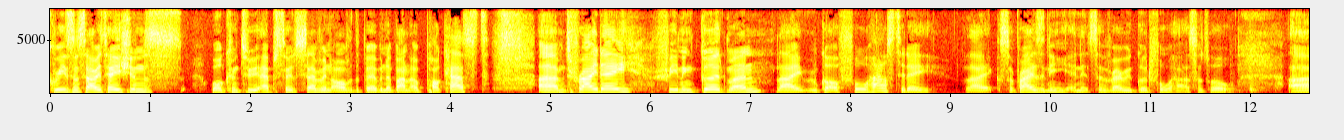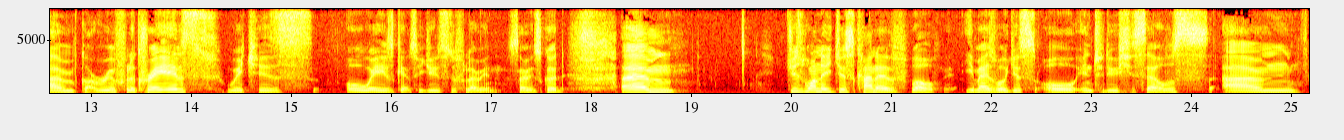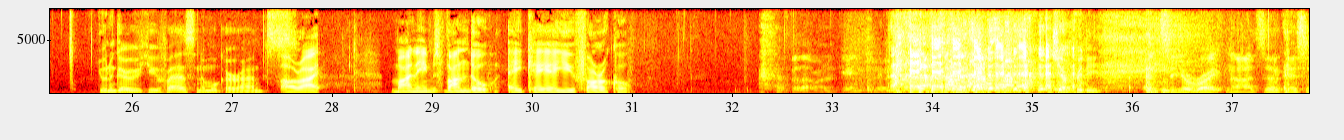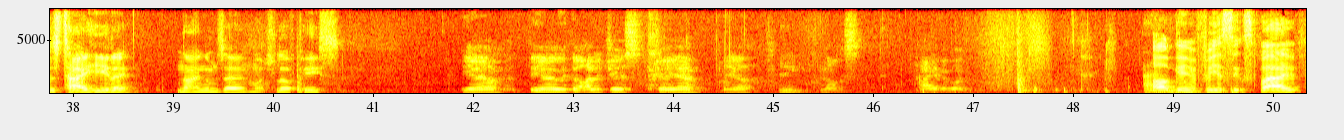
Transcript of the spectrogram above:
Greetings and salutations. Welcome to episode seven of the Bourbon and podcast. Um, Friday, feeling good, man. Like we've got a full house today, like surprisingly, and it's a very good full house as well. Um, got a room full of creatives, which is always gets the juices flowing, so it's good. Um, just want to just kind of well, you may as well just all introduce yourselves. Um, you want to go with you first, and then we'll go around. All right. My name's Vandal, aka Euphorical. I've got that round of games. Jeopardy. And you're right, nah, it's okay. This is Ty Healy, Nottingham Zone. Much love, peace. Yeah, I'm Theo, the ologist, JM. Yeah, nuts. Hi, everyone. Art Game 365.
